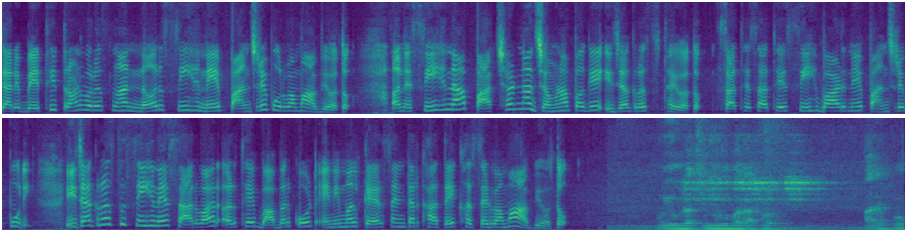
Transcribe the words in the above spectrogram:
ત્યારે બેથી ત્રણ વર્ષના નર સિંહને પાંજરે પૂરવામાં આવ્યો હતો અને સિંહના પાછળના જમણા પગે ઈજાગ્રસ્ત થયો હતો. સાથે સાથે સિંહબાળને પાંજરે પૂરી ઈજાગ્રસ્ત સિંહને સારવાર અર્થે બાબરકોટ એનિમલ કેર સેન્ટર ખાતે ખસેડવામાં આવ્યો હતો. હું યુવરાજ સિંહ રાઠોડ, આરએફઓ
